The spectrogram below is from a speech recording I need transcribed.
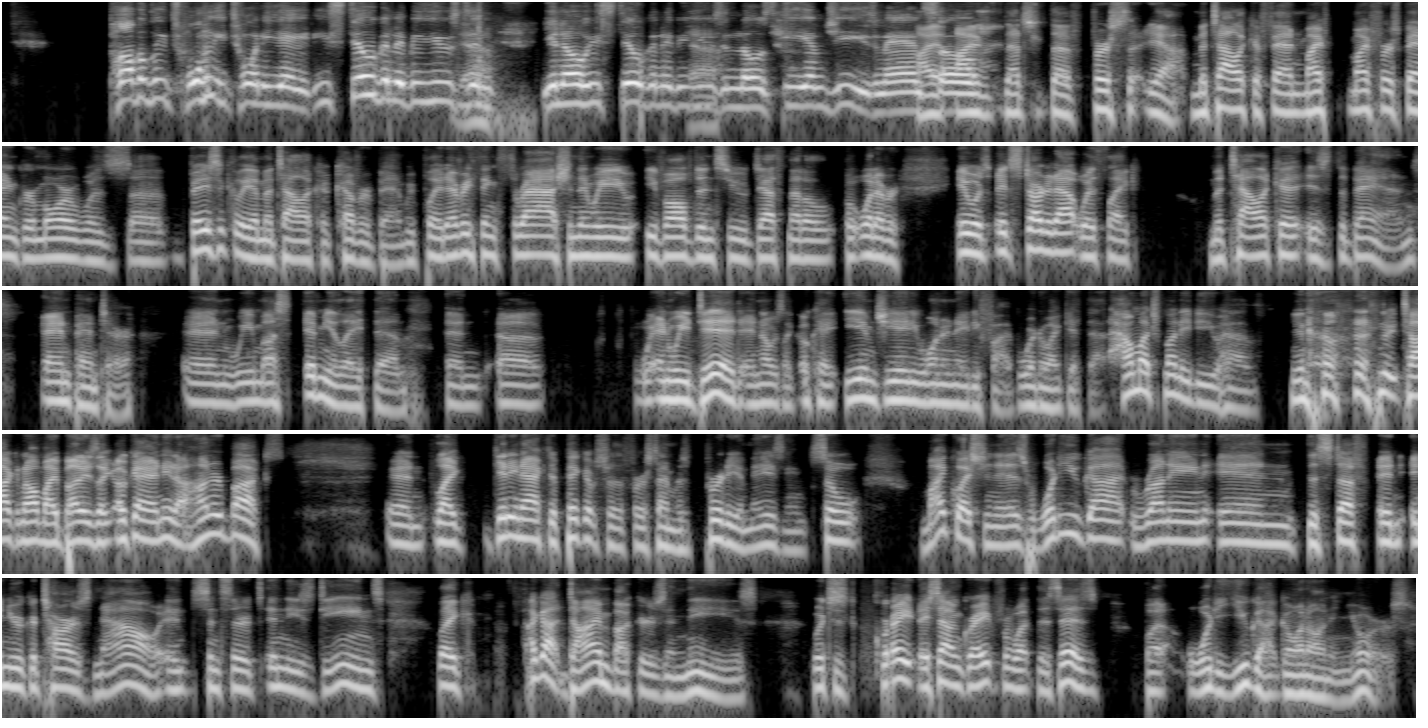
probably 2028. He's still going to be used Yeah. in, you know, he's still going to be Yeah. using those EMGs, man. I, so I that's the first yeah metallica fan my my first band grimoire was uh basically a metallica cover band we played everything thrash and then we evolved into death metal but whatever it was it started out with like metallica is the band and pantera and we must emulate them. And uh and we did and i was like okay emg 81 and 85 where do i get that? How much money do you have? You know talking to all my buddies like okay i need a hundred bucks. And like getting active pickups for the first time was pretty amazing. So my question is what do you got running in the stuff in, in your guitars now and since there's in these deans? Like i got Dimebuckers in these which is great. They sound great for what this is but what do you got going on in yours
